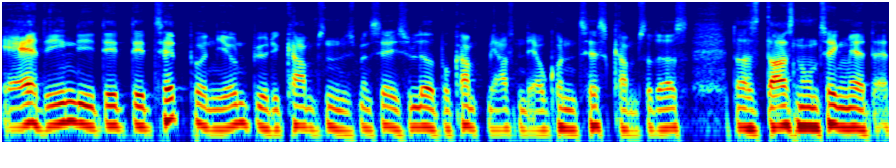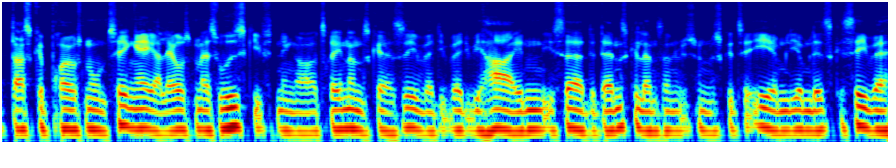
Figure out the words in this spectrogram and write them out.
Ja, det er egentlig det, det er tæt på en jævnbyrdig kamp, sådan, hvis man ser isoleret på kampen i aften. Det er jo kun en testkamp, så der er, også, der, er, der er også nogle ting med, at, at der skal prøves nogle ting af og laves en masse udskiftninger, og trænerne skal se, hvad, de, hvad de, vi har inde, især det danske landshold, hvis vi skal til EM lige om lidt, skal se, hvad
